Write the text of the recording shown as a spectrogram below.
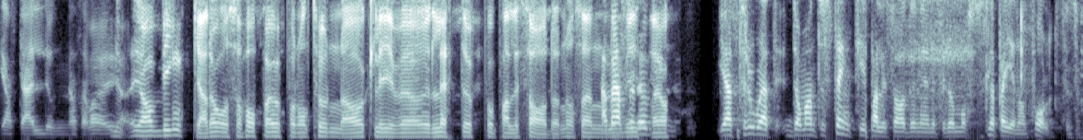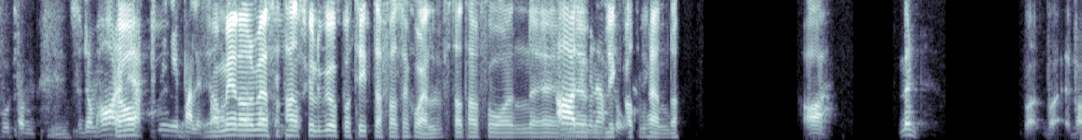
ganska lugna. Så här, vad, Jag- Jag vinkar då och så hoppar jag upp på någon tunna och kliver lätt upp på palissaden och sen Ja, alltså, visar de, jag. jag tror att de har inte stängt till palissaden ännu för de måste släppa igenom folk. För så fort de, Mm. så de har en Ja, öppning i palissaden. Jag menade Därför mest att han skulle gå upp och titta för sig själv så att han får en, eh, Ja, en överblick vad som händer. Ja. Men vad, vad,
